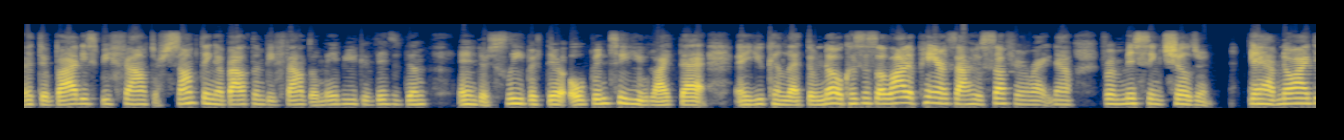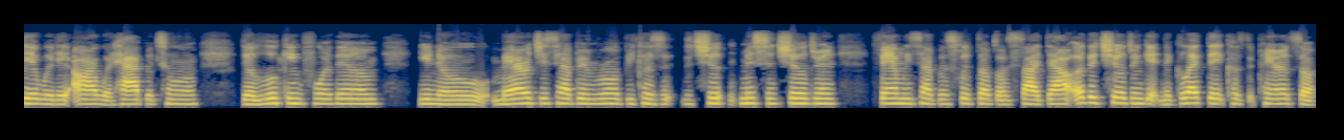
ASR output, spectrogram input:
let their bodies be found or something about them be found, or maybe you can visit them in their sleep if they're open to you like that, and you can let them know. Because there's a lot of parents out here suffering right now from missing children. They have no idea where they are, what happened to them. They're looking for them. You know, marriages have been ruined because of the missing children Families have been flipped upside down. Other children get neglected because the parents are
